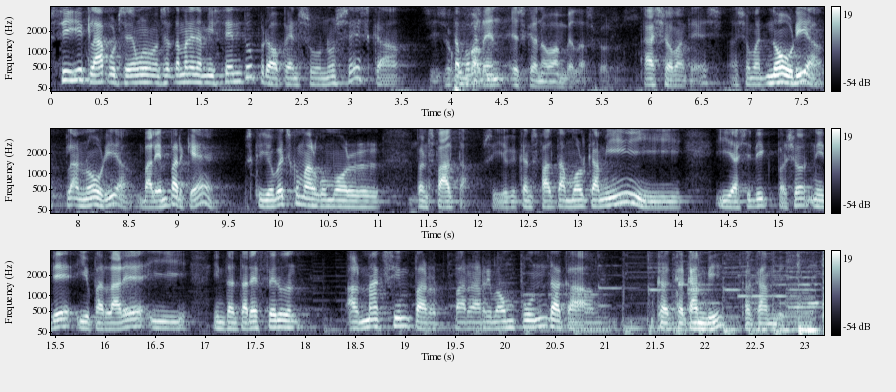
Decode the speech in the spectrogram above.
Sí, clar, potser en certa manera m'hi sento, però penso, no sé, és que... Si sóc un valent estic... és que no van bé les coses. Això mateix, això mateix. no hauria, clar, no hauria. Valent per què? És que jo veig com algo molt... Però ens falta, o sigui, jo crec que ens falta molt camí i, i així dic, per això aniré i parlaré i intentaré fer-ho al màxim per, per arribar a un punt de que, que, que canvi, que canvi.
